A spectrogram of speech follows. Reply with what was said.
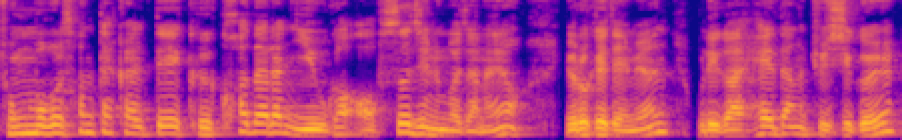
종목을 선택할 때 그 커다란 이유가 없어지는 거잖아요. 이렇게 되면 우리가 해당 주식을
